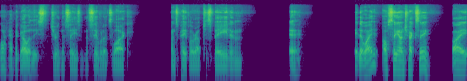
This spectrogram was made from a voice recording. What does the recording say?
might have a go at this during the season to see what it's like once people are up to speed and yeah. Either way, I'll see you on track soon. Bye.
